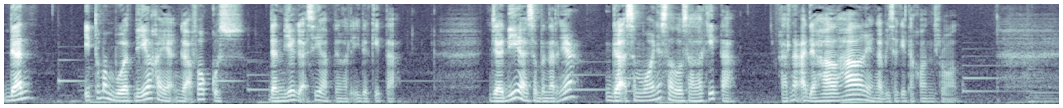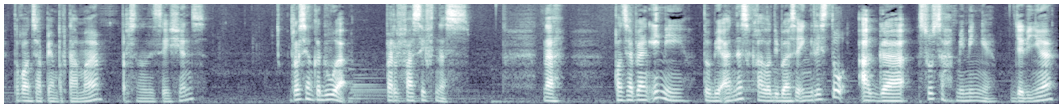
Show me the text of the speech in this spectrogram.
dan itu membuat dia kayak nggak fokus dan dia nggak siap dengar ide kita. Jadi ya sebenarnya nggak semuanya selalu salah kita. Karena ada hal-hal yang nggak bisa kita kontrol. Itu konsep yang pertama, personalizations. Terus yang kedua, pervasiveness. Nah, konsep yang ini to be honest kalau di bahasa Inggris tuh agak susah meaningnya. Jadinya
